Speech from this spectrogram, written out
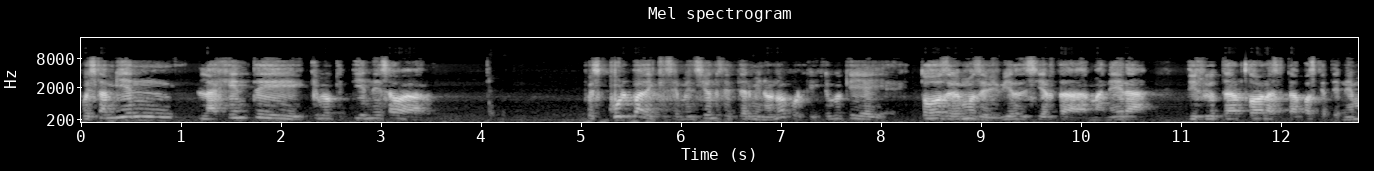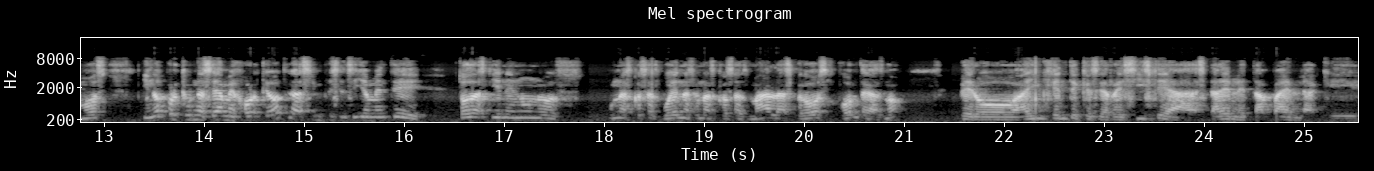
pues también la gente creo que tiene esa pues culpa de que se mencione ese término, ¿no? Porque creo que todos debemos de vivir de cierta manera, disfrutar todas las etapas que tenemos, y no porque una sea mejor que otra, simple y sencillamente todas tienen unos unas cosas buenas, unas cosas malas, pros y contras, ¿no? Pero hay gente que se resiste a estar en la etapa en la que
